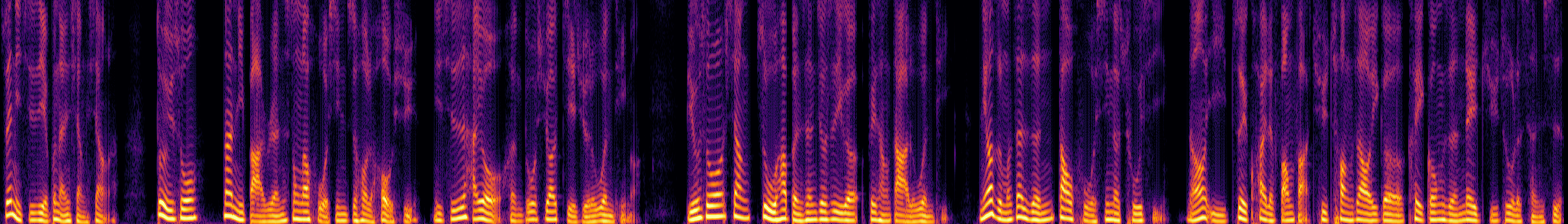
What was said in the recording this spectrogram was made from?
所以你其实也不难想象了，对于说，那你把人送到火星之后的后续，你其实还有很多需要解决的问题嘛。比如说，像住，它本身就是一个非常大的问题。你要怎么在人到火星的初期，然后以最快的方法去创造一个可以供人类居住的城市？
